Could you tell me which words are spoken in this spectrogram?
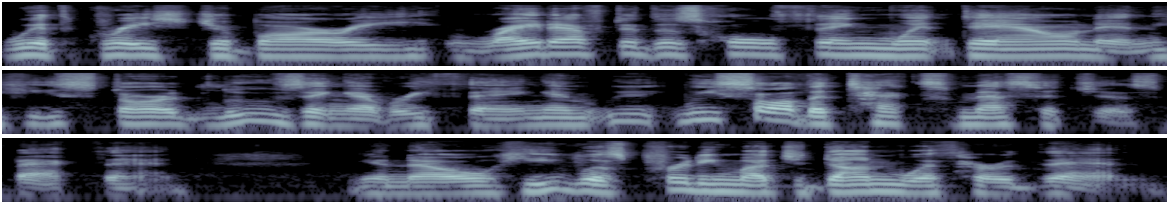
with Grace Jabbari right after this whole thing went down and he started losing everything. And we, we saw the text messages back then. You know, he was pretty much done with her then.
